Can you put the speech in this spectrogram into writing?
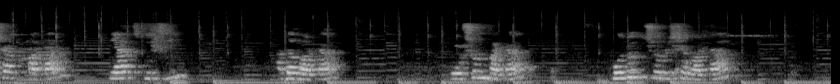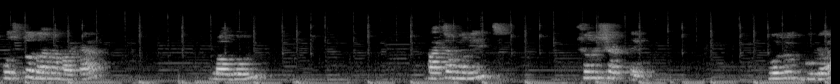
শাক পাতা, পেঁয়াজ কুচি, আদা বাটা, রসুন বাটা হলুদ সরিষা বাটা, পোস্ত দানা বাটা, লবণ, কাঁচামরিচ, সরিষার তেল, হলুদ গুঁড়া,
